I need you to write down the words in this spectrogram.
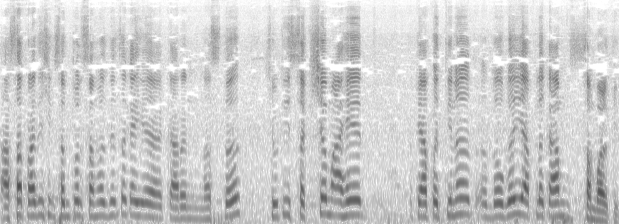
असा प्रादेशिक समतोल समजण्याचं काही कारण नसतं. शेवटी सक्षम आहेत त्या पद्धतीनं दोघंही आपलं काम सांभाळतील.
